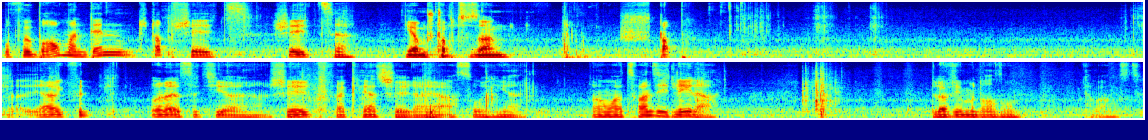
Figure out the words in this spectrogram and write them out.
Wofür braucht man denn Stoppschilds? Schilze. Ja, um Stopp zu sagen. Stopp. Ja, ich finde... Oder ist es hier? Schild, Verkehrsschilder. Ja, ach so, hier. Nochmal 20 Leder. Läuft jemand draußen rum. Ich hab Angst.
